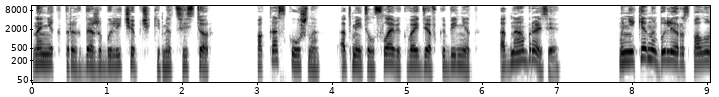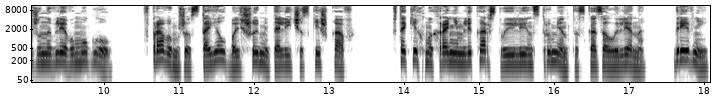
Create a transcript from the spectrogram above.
на некоторых даже были чепчики медсестер. «Пока скучно», — отметил Славик, войдя в кабинет. «Однообразие». Манекены были расположены в левом углу. В правом же стоял большой металлический шкаф. «В таких мы храним лекарства или инструменты», — сказала Лена. «Древний,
